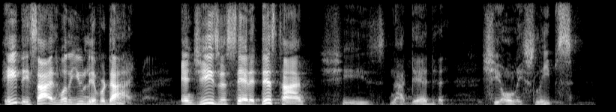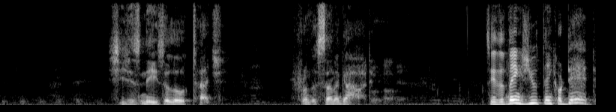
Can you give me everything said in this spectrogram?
he decides whether you live or die. And Jesus said at this time, she's not dead. She only sleeps. She just needs a little touch from the Son of God. See, the things you think are dead,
